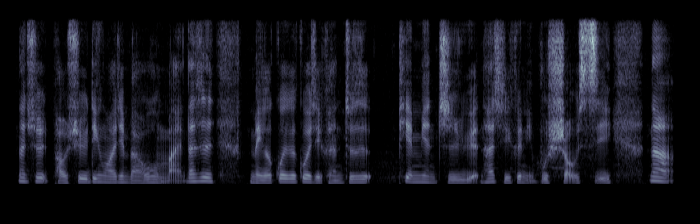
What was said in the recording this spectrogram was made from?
那就跑去另外一间百货买。但是每个柜哥柜姐可能就是片面之缘，他其实跟你不熟悉。那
